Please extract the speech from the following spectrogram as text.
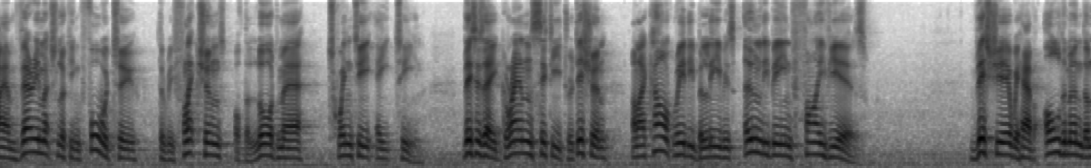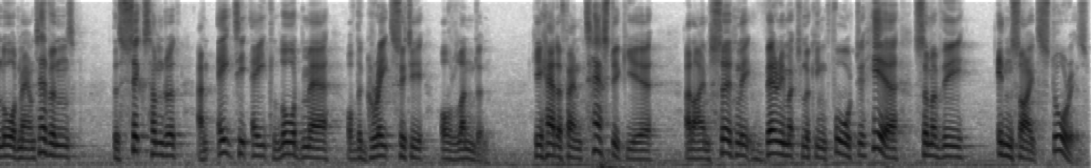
I am very much looking forward to the reflections of the Lord Mayor 2018. This is a grand city tradition and I can't really believe it's only been five years. This year we have Alderman the Lord Mountevans, the 688th Lord Mayor of the great city of London. He had a fantastic year and I'm certainly very much looking forward to hear some of the inside stories.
